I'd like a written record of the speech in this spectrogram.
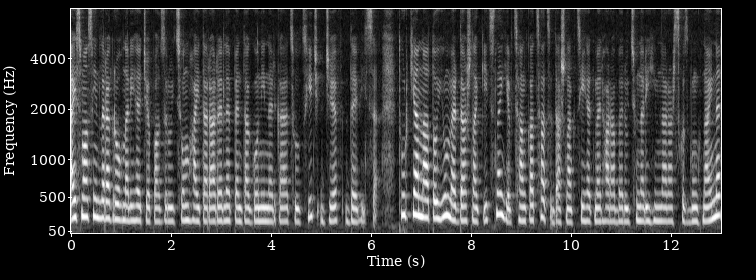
Այս մասին լրագրողների հետ ճեպազրույցում հայտարարել է Պենտագոնի ներկայացուցիչ Ջեֆ Դեվիսը։ Թուրքիան ՆԱՏՕ-ում մեր դաշնակիցն է եւ ցանկացած դաշնակցի հետ մեր հարաբերությունների հիմնարար սկզբունքն այն է,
